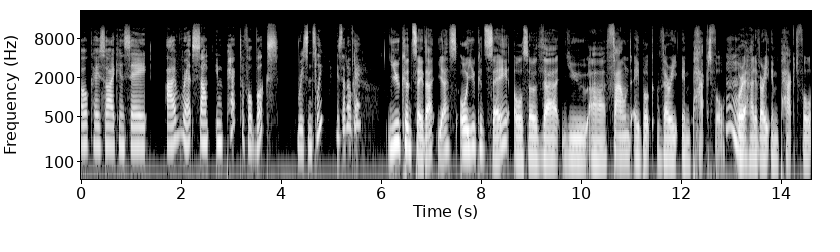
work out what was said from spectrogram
Okay, so I can say I've read some impactful books recently. Is that okay? You could say that, yes. Or you could say also that you uh, found a book very impactful Hmm. or it had a very impactful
